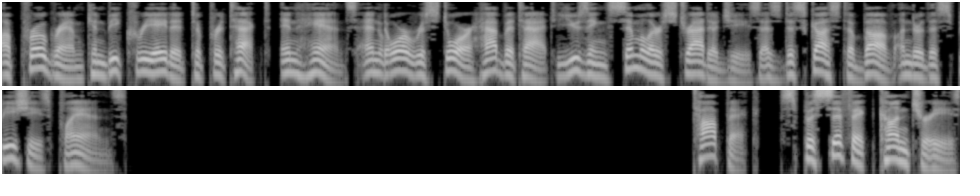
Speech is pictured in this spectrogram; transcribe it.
a program can be created to protect, enhance and or restore habitat using similar strategies as discussed above under the species plans. Specific countries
